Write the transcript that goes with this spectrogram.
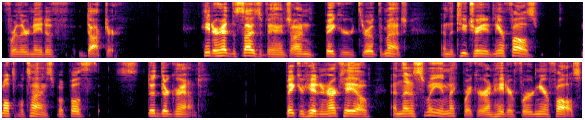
for their native doctor. Hayter had the size advantage on Baker throughout the match, and the two traded near falls multiple times, but both stood their ground. Baker hit an RKO and then a swinging neckbreaker on Hayter for near falls.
